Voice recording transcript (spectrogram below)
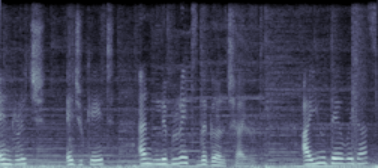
enrich, educate and liberate the girl child. Are you there with us?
